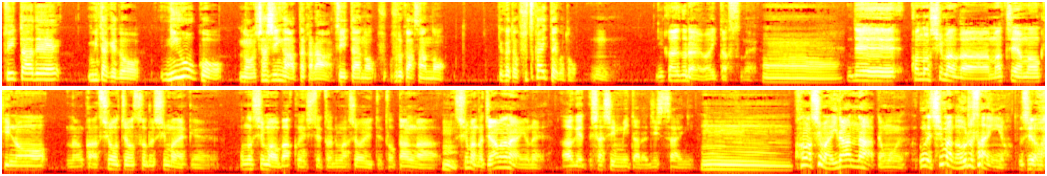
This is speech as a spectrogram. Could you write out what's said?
ツイッターで見たけど、二方向の写真があったから、ツイッターのふ古川さんの。ってことは、二日行ったこと？うん。2回ぐらいはいたっすね。で、この島が松山沖の、なんか象徴する島やけん、この島をバックにして撮りましょう言って撮ったんが、うん島が邪魔なんよね。あげ、写真見たら実際に。うーん。この島いらんなって思うよ。う島がうるさいんよ、後ろは。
